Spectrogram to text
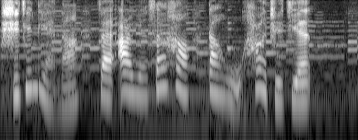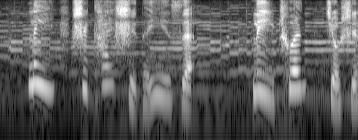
时间点呢在二月三号到五号之间。立是开始的意思，立春。”就是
